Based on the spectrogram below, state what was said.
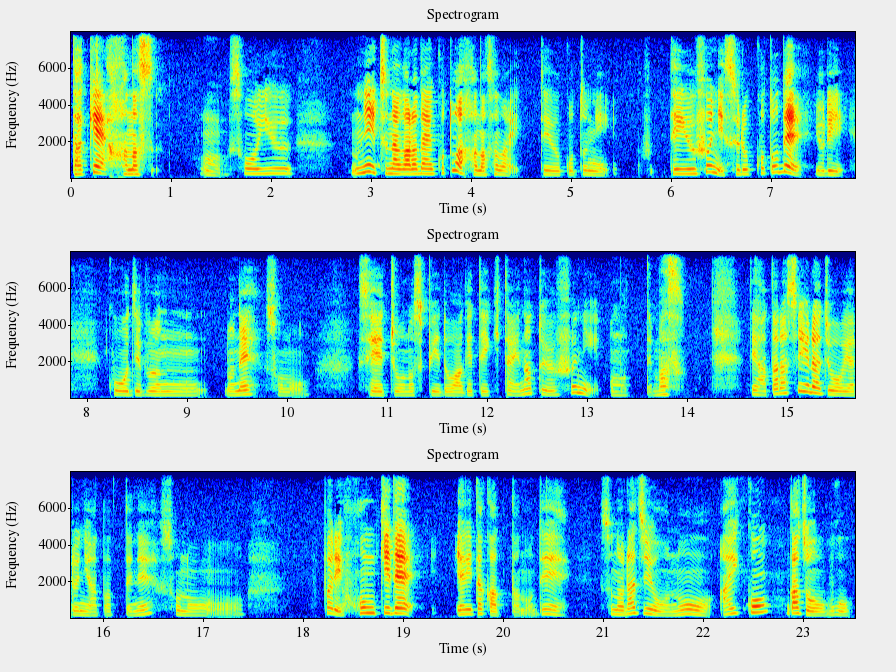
だけ話す、うん、そういうのにつながらないことは話さないっていうことにっていうふうにすることでよりこう自分のねその成長のスピードを上げていきたいなというふうに思ってます。で新しいラジオをやるにあたってねそのぱり本気でやりたかったのでそのラジオのアイコン画像を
